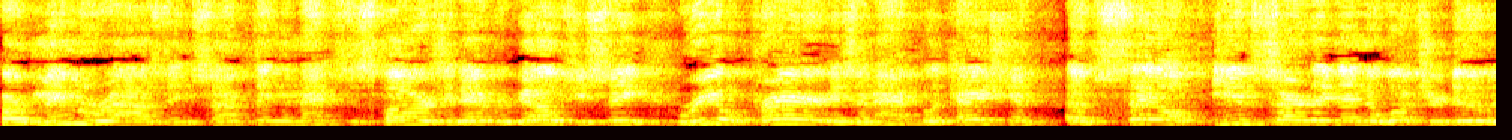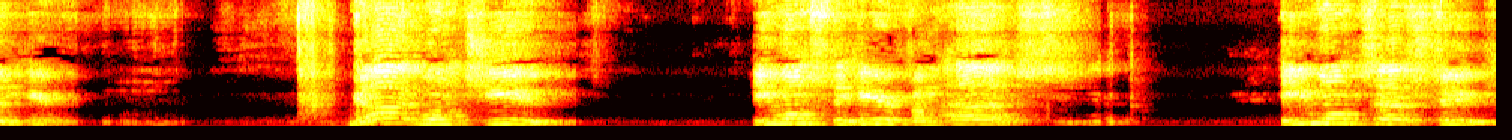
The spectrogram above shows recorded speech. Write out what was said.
or memorizing something, and that's as far as it ever goes, you see, real prayer is an application of self inserted into what you're doing here. God wants you. He wants to hear from us. He wants us to,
